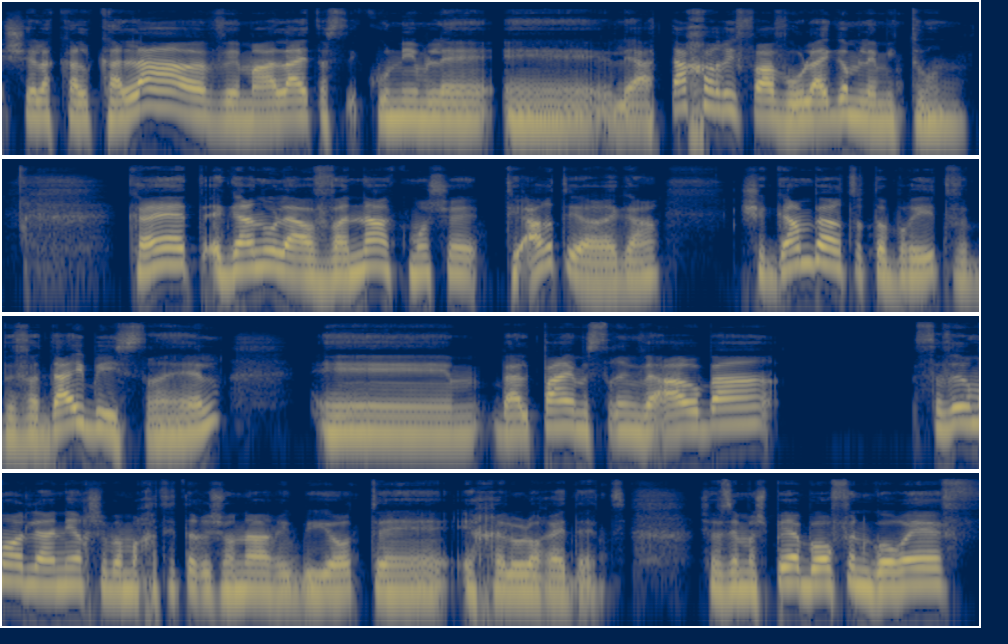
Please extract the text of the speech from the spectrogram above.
של הכלכלה ומעלה את הסיכונים אה, להאטה חריפה ואולי גם למיתון. כעת הגענו להבנה, כמו שתיארתי הרגע, שגם בארצות הברית ובוודאי בישראל, ב-2024, סביר מאוד להניח שבמחצית הראשונה הריביות החלו לרדת. עכשיו זה משפיע באופן גורף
